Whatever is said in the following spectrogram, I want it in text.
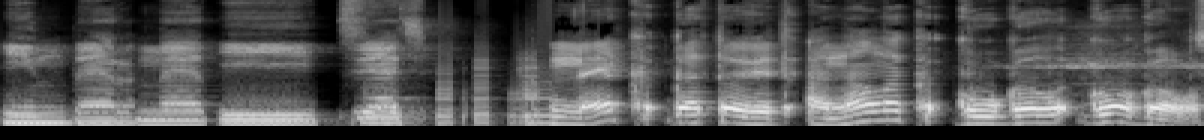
Интернет и сеть. NEC готовит аналог Google Goggles.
